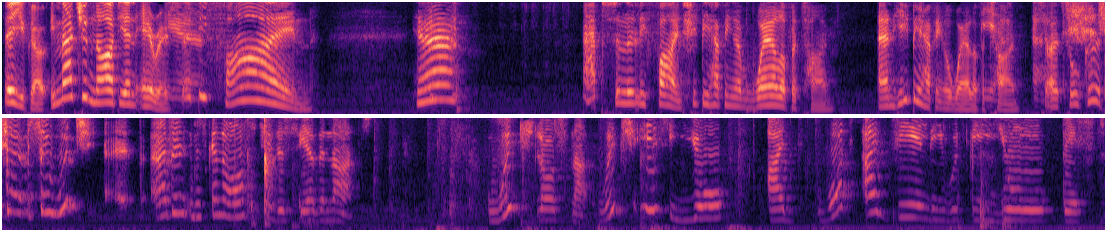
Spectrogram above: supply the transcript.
There you go. Imagine Nadia and Erez. Yeah. They'd be fine. Yeah? Absolutely fine. She'd be having a whale of a time. And he'd be having a whale of a Yeah. time. So it's all good. So, so which uh, I was going to ask you this the other night. Which last night? Which is your? id- What ideally would be your best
